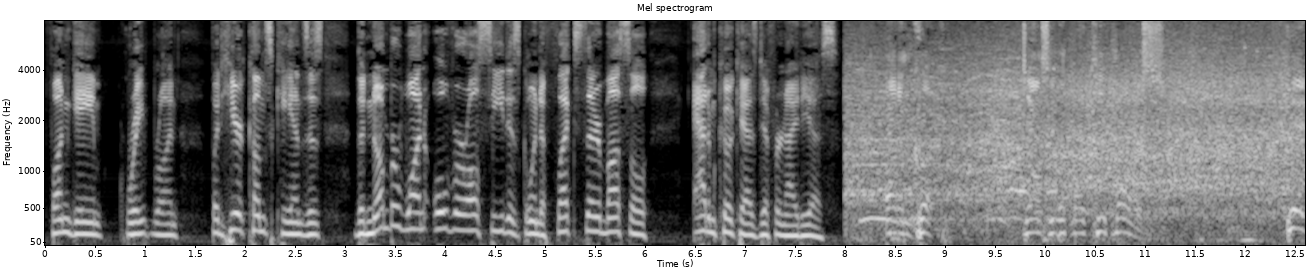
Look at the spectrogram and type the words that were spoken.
fun game, great run. But here comes Kansas. The number one overall seed is going to flex their muscle. Adam Koch has different ideas. Adam Koch dancing with Markieff Morris. Big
